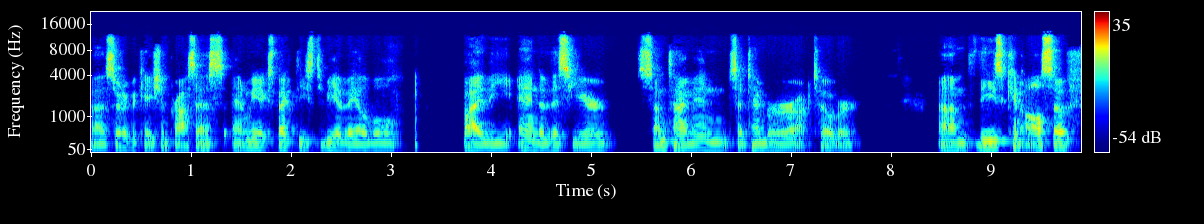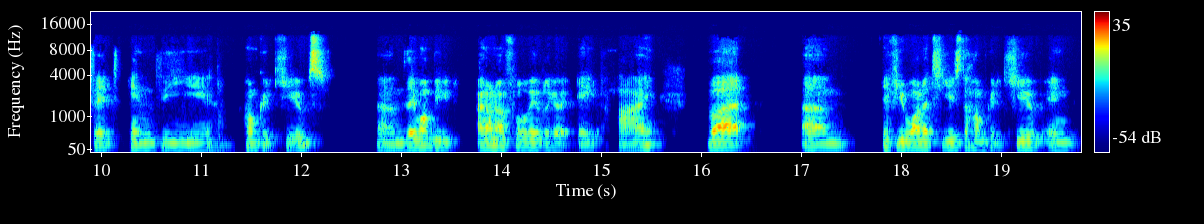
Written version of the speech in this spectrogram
uh, certification process. And we expect these to be available by the end of this year, sometime in September or October. Um, these can also fit in the HomeGrid cubes. Um, they won't be, I don't know if we'll be able to go eight high, but um, if you wanted to use the HomeGrid cube in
